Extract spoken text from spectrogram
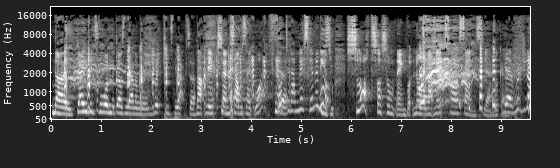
no, David's the one that does the animals. Richard's the actor. That makes sense. I was like, what? the Yeah. Did I miss him in his sloths or something? But no, that makes more sense. Yeah, okay. yeah, Richard Attenborough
